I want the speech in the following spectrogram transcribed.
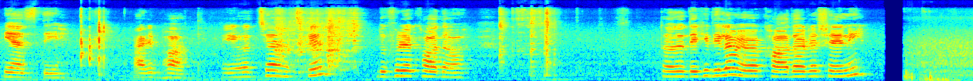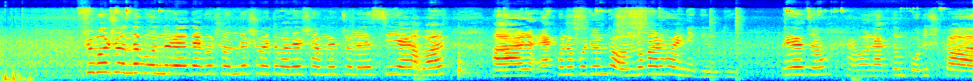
পেঁয়াজ দিয়ে আর ভাত। এই হচ্ছে আজকে দুপুরে খাওয়া দাওয়া। তাহলে দেখিয়ে দিলাম, এবার খাওয়া দাওয়াটা সেরে নিই শুভ সন্ধ্যা বন্ধুরা, দেখো সন্ধ্যার সময় তোমাদের সামনে চলে এসেছি আবার। আর এখনও পর্যন্ত অন্ধকার হয়নি কিন্তু ঠিক আছে এখন একদম পরিষ্কার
